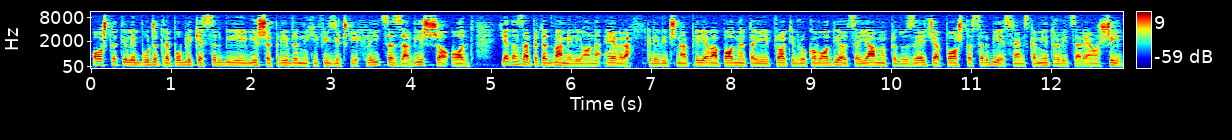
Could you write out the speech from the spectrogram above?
oštetili budžet Republike Srbije i više privrednih i fizičkih lica za više od 1,2 miliona evra. Krivična prijava podneta je i protiv rukovodioca javnog preduzeća Pošta Srbije Sremska Mitrovica Reon Šid.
